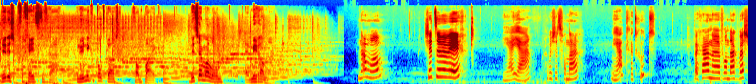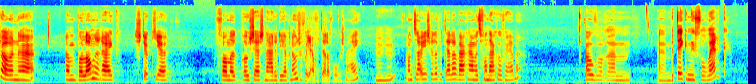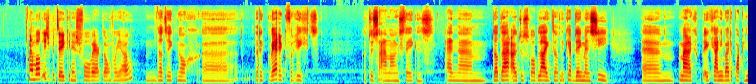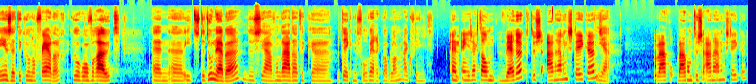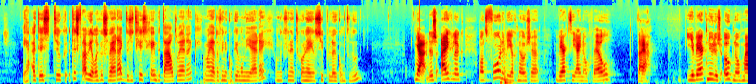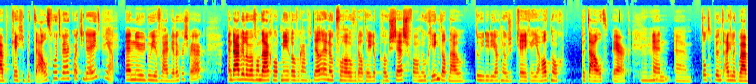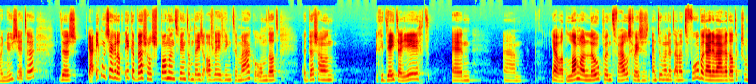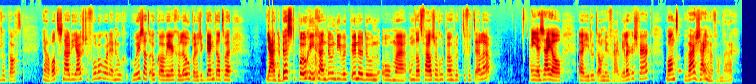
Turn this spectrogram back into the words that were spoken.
Dit is Vergeten te Vragen, een unieke podcast van Pike. Dit zijn Marlon en Miranda. Nou, mam, zitten we weer? Ja, ja. Hoe is het vandaag? Ja, het gaat goed. We gaan eh, vandaag best wel een, eh, een belangrijk stukje van het proces na de diagnose voor jou vertellen, volgens mij. Mhm. Want zou je eens willen vertellen, waar gaan we het vandaag over hebben? Over ehm, ehm, betekenisvol werk. En wat is betekenisvol werk dan voor jou? Dat ik nog eh, dat ik werk verricht. Tussen aanhalingstekens. En ehm, dat daaruit dus wel blijkt dat ik heb dementie. Ehm, maar ik, ik ga niet bij de pakken neerzetten. Ik wil nog verder. Ik wil gewoon vooruit. En eh, iets te doen hebben. Dus ja, vandaar dat ik eh, betekenisvol werk wel belangrijk vind. En, en je zegt dan werk tussen aanhalingstekens. Ja. Waar, waarom tussen aanhalingstekens? Ja, het is natuurlijk het is vrijwilligerswerk, dus het is geen betaald werk. Maar ja, dat vind ik ook helemaal niet erg, want ik vind het gewoon heel superleuk om te doen. Ja, dus eigenlijk, want voor de diagnose werkte jij nog wel. Nou ja, je werkt nu dus ook nog, maar kreeg je betaald voor het werk wat je deed. Ja. En nu doe je vrijwilligerswerk. En daar willen we vandaag wat meer over gaan vertellen. En ook vooral over dat hele proces van hoe ging dat nou toen je die diagnose kreeg en je had nog betaald werk. Mhm. En ehm, tot het punt eigenlijk waar we nu zitten. Dus ja, ik moet zeggen dat ik het best wel spannend vind om deze aflevering te maken. Omdat het best wel een gedetailleerd en ehm, ja, wat langer lopend verhaal is geweest. Dus- En toen we het aan het voorbereiden waren, dat ik soms ook dacht... Ja, wat is nou de juiste volgorde en hoe, hoe is dat ook alweer gelopen? Dus ik denk dat we ja, de beste poging gaan doen die we kunnen doen... om, eh, om dat verhaal zo goed mogelijk te vertellen. En jij zei al, eh, je doet dan nu vrijwilligerswerk. Want waar zijn we vandaag?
